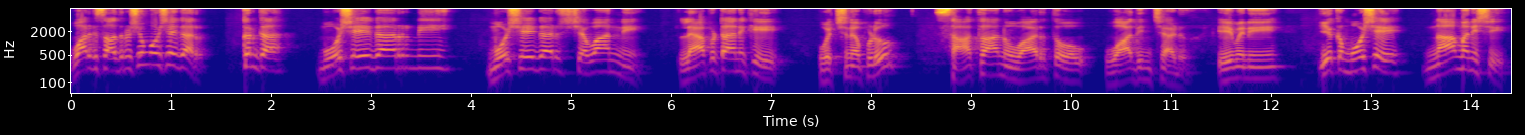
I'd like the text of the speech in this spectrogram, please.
వారికి సాదృశ్యం మోషే గారు. కనుక మోషే గారిని మోషే గారి శవాన్ని లేపటానికి వచ్చినప్పుడు సాతాను వారితో వాదించాడు. ఏమని? ఈ యొక్క మోషే నా మనిషి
